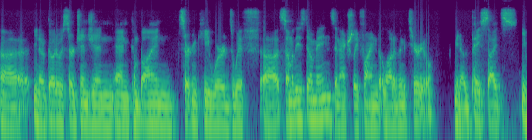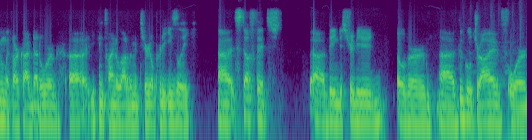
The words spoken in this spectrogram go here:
uh, you know, go to a search engine and combine certain keywords with uh, some of these domains and actually find a lot of the material. You know, paste sites, even with archive.org, uh, you can find a lot of the material pretty easily. Uh, stuff that's uh, being distributed over Google Drive or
